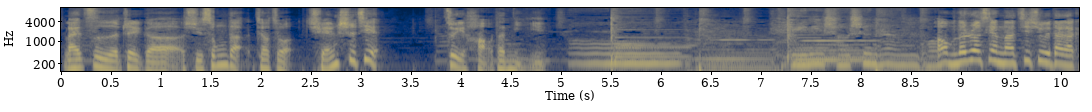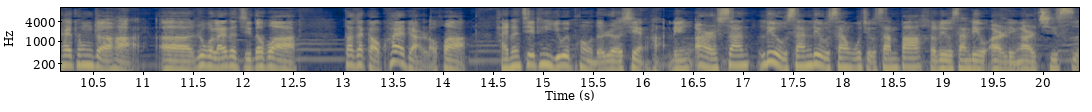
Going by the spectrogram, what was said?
来自这个许嵩的，叫做《全世界最好的你》。好，我们的热线呢继续为大家开通着哈，呃，如果来得及的话，大家搞快点的话。还。能接听一位朋友的热线哈，零二三六三六三五九三八和六三六二零二七四。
